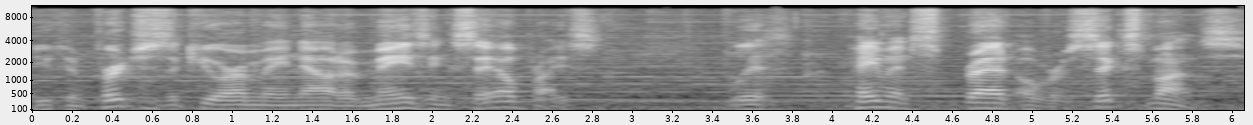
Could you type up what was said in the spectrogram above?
You can purchase the QRMA now at an amazing sale price with payments spread over six months.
